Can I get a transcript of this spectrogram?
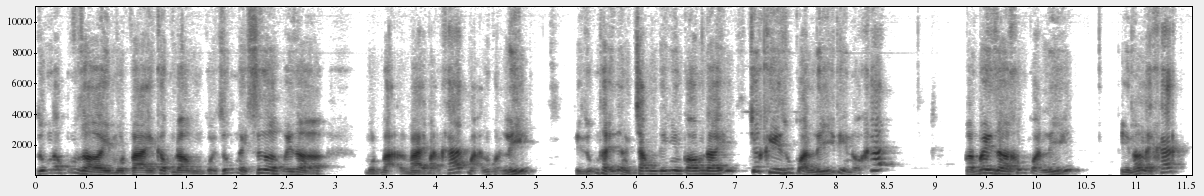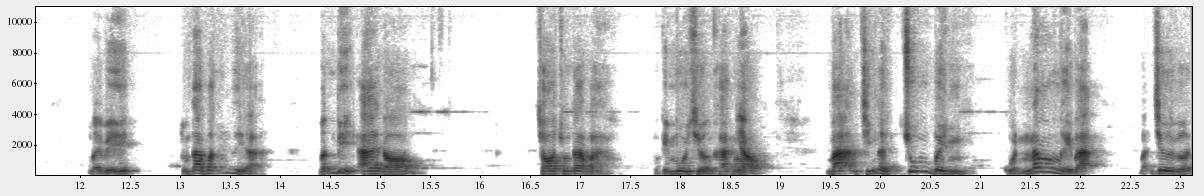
Dũng nó cũng rời một vài cộng đồng của Dũng ngày xưa, bây giờ một bạn, vài bạn khác, bạn quản lý. Thì Dũng thấy rằng trong cái những con đấy, trước khi Dũng quản lý thì nó khác. Còn bây giờ không quản lý thì nó lại khác. Bởi vì chúng ta vẫn gì ạ? À? vẫn bị ai đó cho chúng ta vào một cái môi trường khác nhau. Bạn chính là trung bình của năm người bạn bạn chơi với.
